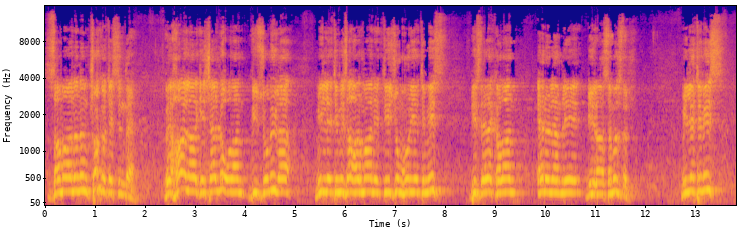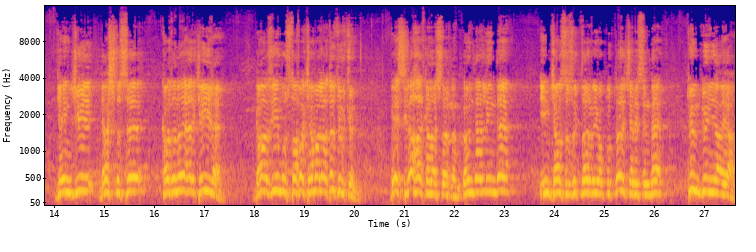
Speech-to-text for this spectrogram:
zamanının çok ötesinde ve hala geçerli olan vizyonuyla milletimize armağan ettiği Cumhuriyetimiz bizlere kalan en önemli mirasımızdır. Milletimiz genci, yaşlısı, kadını, erkeğiyle Gazi Mustafa Kemal Atatürk'ün ve silah arkadaşlarının önderliğinde imkansızlıklar ve yokluklar içerisinde tüm dünyaya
